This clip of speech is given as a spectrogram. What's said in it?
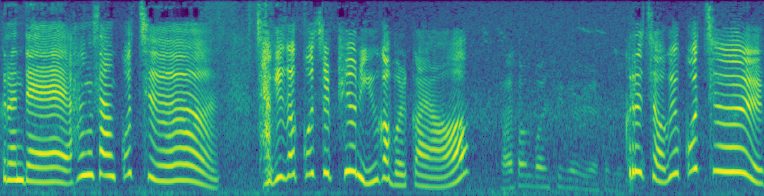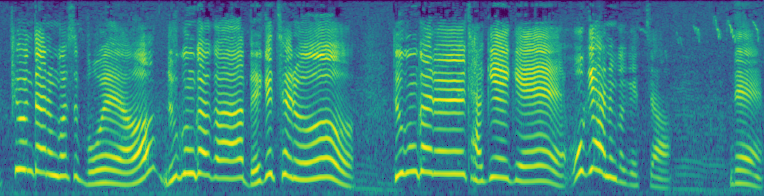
그런데 항상 꽃은 자기가 꽃을 피우는 이유가 뭘까요? 다섯 번씩을 위해서. 그렇죠. 그 꽃을 피운다는 것은 뭐예요? 누군가가 매개체로 음. 누군가를 자기에게 오게 하는 거겠죠. 음. 네.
